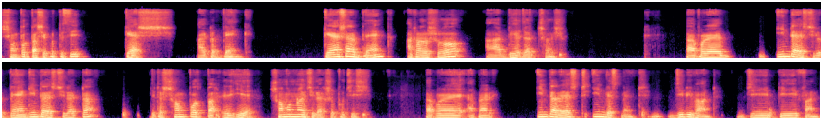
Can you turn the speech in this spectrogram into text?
সম্পদ পাশে করতেছি ক্যাশ আর একটা ব্যাংক ক্যাশ আর ব্যাংক আঠারোশো আর দুই হাজার ছয়শো। তারপরে ইন্টারেস্ট ছিল ব্যাংক ইন্টারেস্ট ছিল একটা, যেটা সম্পদ ইয়ে সমন্বয় ছিল একশো পঁচিশ। তারপরে আপনার interest investment GP fund GP fund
